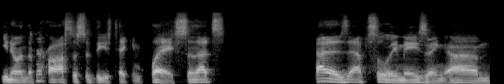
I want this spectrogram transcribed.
you know, in the process of these taking place. So that's, that is absolutely amazing. Um,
